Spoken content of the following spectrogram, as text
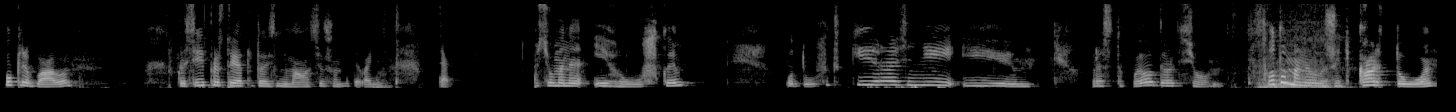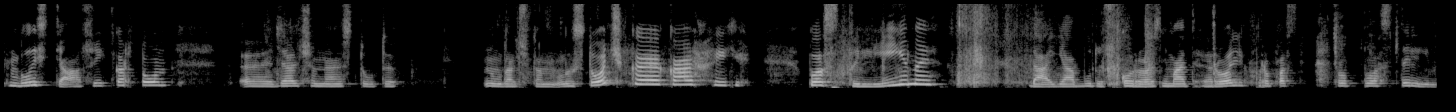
Покривало. Простіть, просто я тут знімалася, що на дивані. Так. Ось у мене ігрушки, подушечки різні і приступила до цього. Тут у мене лежить картон, блистяший картон. Е, далі у нас тут е, ну, далі там листочки, пластиліни. Да, я буду скоро знімати ролик про, пас- про пластиліни.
